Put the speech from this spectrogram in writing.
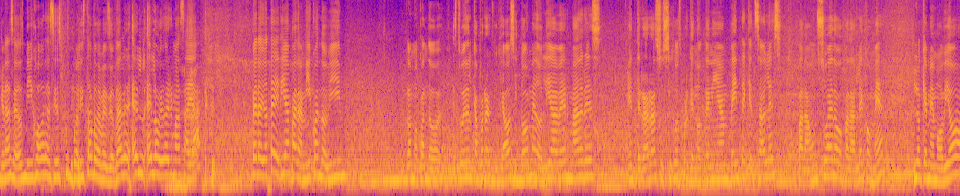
Gracias a Dios, mi hijo ahora sí es futbolista profesional. Él, él logró ir más allá. Pero yo te diría, para mí, cuando vi, como cuando estuve en el campo de refugiados y todo, me dolía ver madres enterrar a sus hijos porque no tenían 20 quetzales para un suero o para darle comer. Lo que me movió,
